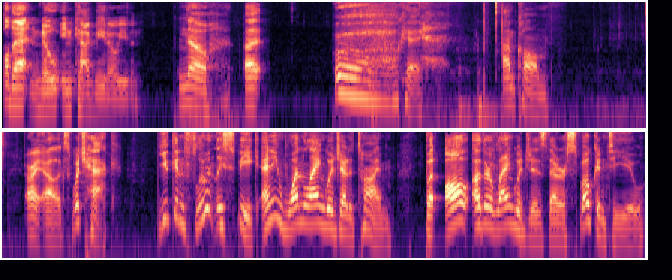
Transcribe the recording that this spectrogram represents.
All that no incognito even. No, uh, oh, okay, I'm calm. All right, Alex, which hack? You can fluently speak any one language at a time, but all other languages that are spoken to you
